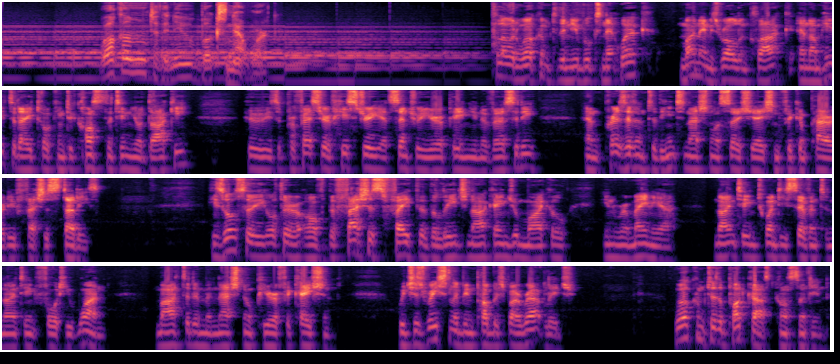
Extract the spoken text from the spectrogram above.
Welcome to the New Books Network. Hello and welcome to the New Books Network. My name is Roland Clark, and I'm here today talking to Constantin Iordachi, who is a professor of history at Central European University and president of the International Association for Comparative Fascist Studies. He's also the author of The Fascist Faith of the Legion Archangel Michael in Romania, 1927 to 1941 Martyrdom and National Purification, which has recently been published by Routledge. Welcome to the podcast, Constantin.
